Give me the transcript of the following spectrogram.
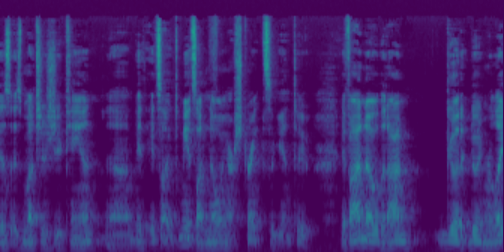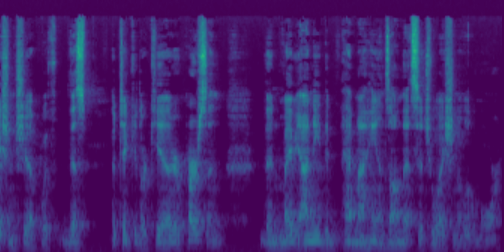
as, as much as you can. Um, it, it's like to me, it's like knowing our strengths again too. If I know that I'm good at doing relationship with this particular kid or person, then maybe I need to have my hands on that situation a little more.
